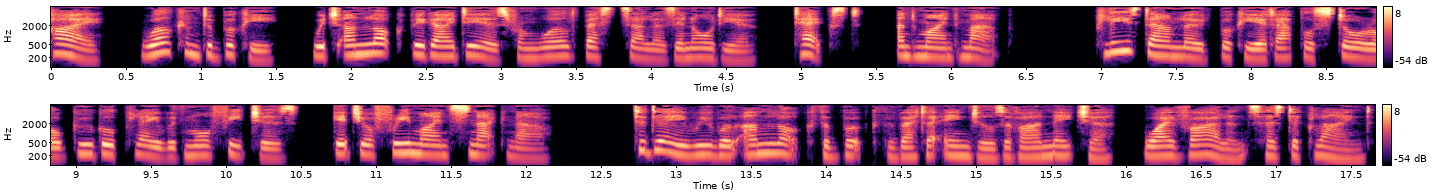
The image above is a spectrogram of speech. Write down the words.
Hi, welcome to Bookey, which unlock big ideas from world bestsellers in audio, text, and mind map. Please download Bookey at Apple Store or Google Play with more features. Get your free mind snack now. Today we will unlock the book The Better Angels of Our Nature Why Violence Has Declined.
